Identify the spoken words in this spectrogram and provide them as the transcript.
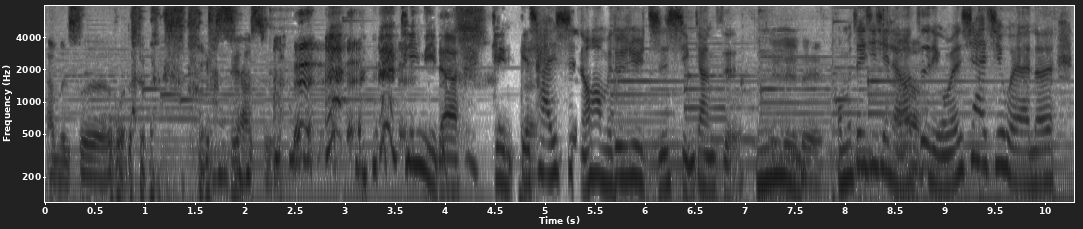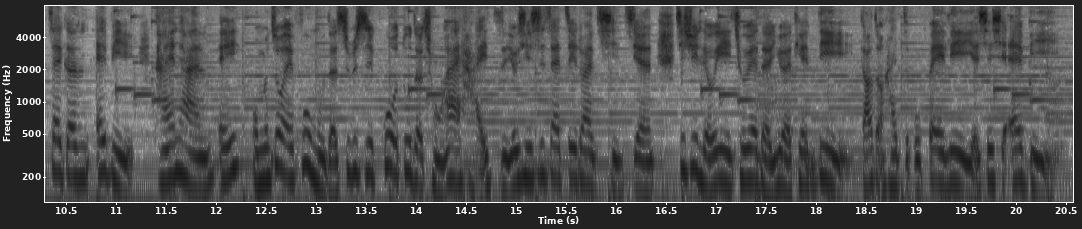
他们是我的 我的下属，听你的，给给差事，然后我们就去执行这样子。对对对，我们这一期先聊到这里，我们下一期回来呢，再跟 Abby 谈一谈，哎，我们作为父母的，是不是过度的宠爱孩子，尤其是在这段期间，继续留意秋月的育儿天地，搞懂孩子不魅力，也谢谢 Abby。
